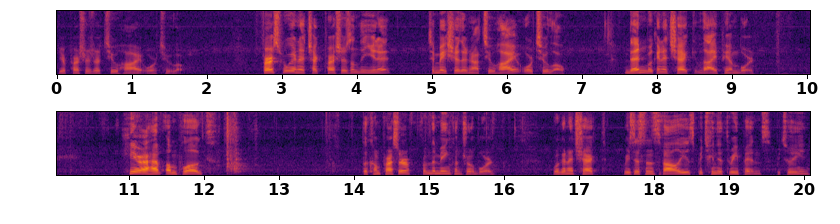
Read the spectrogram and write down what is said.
your pressures are too high or too low. First, we're going to check pressures on the unit to make sure they're not too high or too low. Then we're going to check the IPM board. Here I have unplugged the compressor from the main control board. We're going to check resistance values between the three pins, between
